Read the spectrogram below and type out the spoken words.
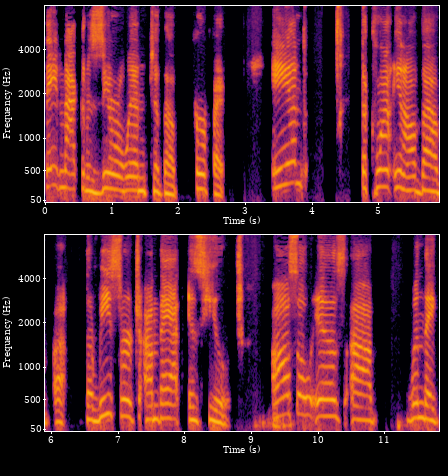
they're not going to zero in to the perfect, and the client, you know, the uh, the research on that is huge also is uh, when they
